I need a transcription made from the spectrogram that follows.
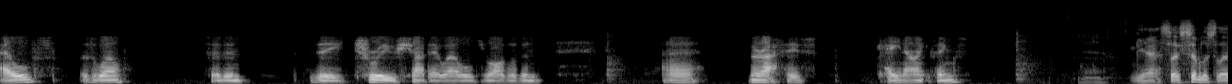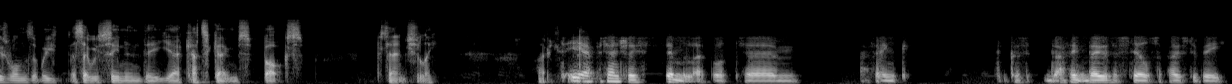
elves as well. So then the true shadow elves rather than uh, Morathi's Khainite things. yeah. yeah. So similar to those ones that we I say we've seen in the uh, catacombs box, potentially. Like, Yeah, potentially similar, but um, I think because I think those are still supposed to be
